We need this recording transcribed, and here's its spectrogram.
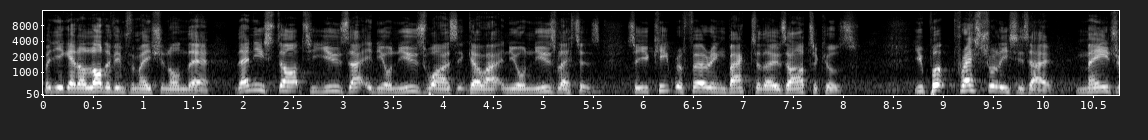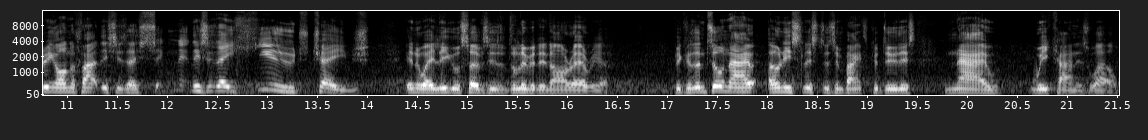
but you get a lot of information on there. Then you start to use that in your news wires that go out in your newsletters. So you keep referring back to those articles. You put press releases out, majoring on the fact this is a, this is a huge change in the way legal services are delivered in our area. Because until now, only solicitors and banks could do this. Now, we can as well.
